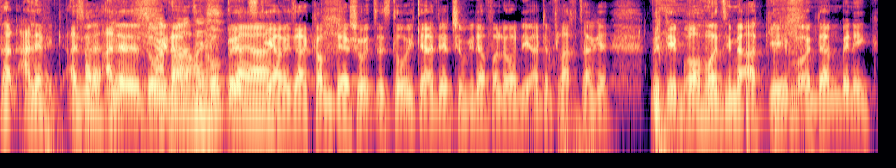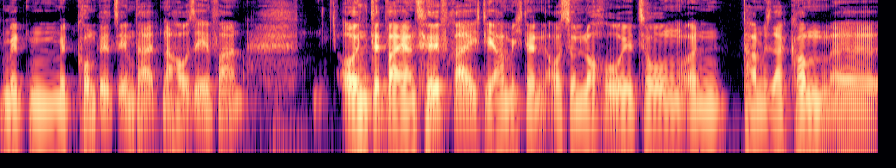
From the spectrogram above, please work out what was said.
Waren alle weg. Also alle, alle sogenannten Kumpels, ja, ja. die haben gesagt, komm, der Schulz ist durch, der hat jetzt schon wieder verloren, die alte Flachzange, mit dem brauchen wir uns nicht mehr abgeben gegeben und dann bin ich mit, mit Kumpels eben halt nach Hause gefahren. Und das war ganz hilfreich. Die haben mich dann aus so einem Loch gezogen und haben gesagt, komm, äh,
